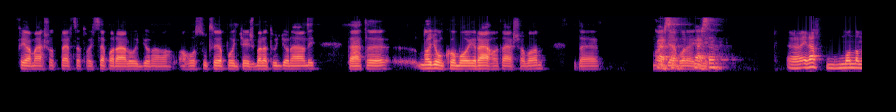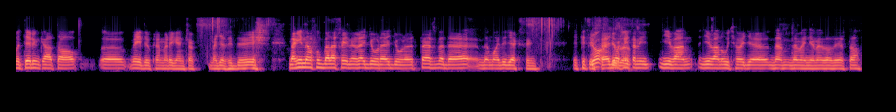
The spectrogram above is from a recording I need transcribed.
fél másodpercet, hogy szeparálódjon a, a hosszú célpontja és bele tudjon állni. Tehát nagyon komoly ráhatása van, de nagyjából ennyi. Persze. Én azt mondom, hogy térjünk át a védőkre, mert igen, csak megy az idő, és megint nem fog beleférni az 1 óra, 1 óra 5 percbe, de, de majd igyekszünk egy picit ja, felgyorsítani, nyilván, nyilván úgy, hogy nem, nem menjen ez azért a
